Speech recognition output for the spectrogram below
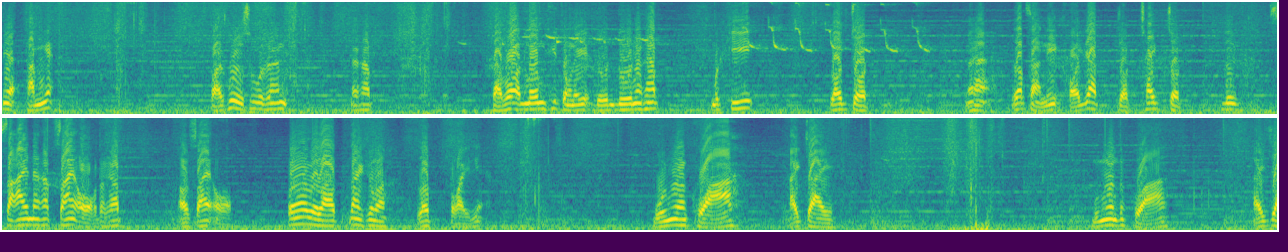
เนี่ยทำเงี้ยต่อยคู่ต่อสู้ท่านั้นนะครับ แต่ว่าเน้นที่ตรงนี้ดูดูนะครับ เมื่อกี้เราจดนะฮะลักษณะนี้ขออนุญาตจดใช้จดด้วยซ้ายนะครับ ซ้ายออกนะครับ เอาซ้ายออก เพราะว่าเวลาได้ขึ้นมาเราปล่อยเนี่ยหมุนมาขวาหายใจหมุนมาทางขวา หายใจ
